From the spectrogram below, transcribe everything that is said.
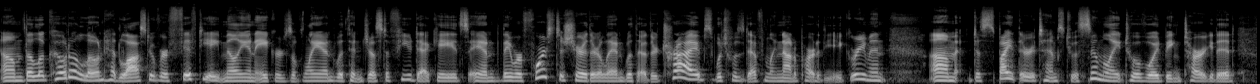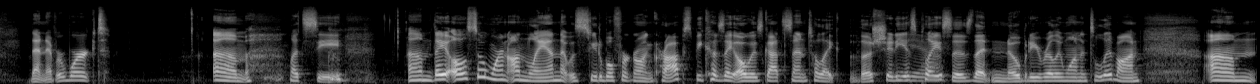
Um, the Lakota alone had lost over 58 million acres of land within just a few decades, and they were forced to share their land with other tribes, which was definitely not a part of the agreement, um, despite their attempts to assimilate to avoid being targeted. That never worked let's see. Um, they also weren't on land that was suitable for growing crops because they always got sent to like the shittiest Yeah. places that nobody really wanted to live on. Um,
